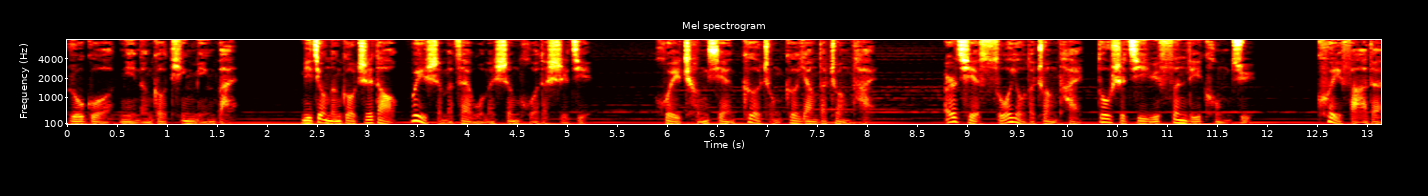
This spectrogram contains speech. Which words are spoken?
如果你能够听明白，你就能够知道为什么在我们生活的世界，会呈现各种各样的状态，而且所有的状态都是基于分离、恐惧、匮乏的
